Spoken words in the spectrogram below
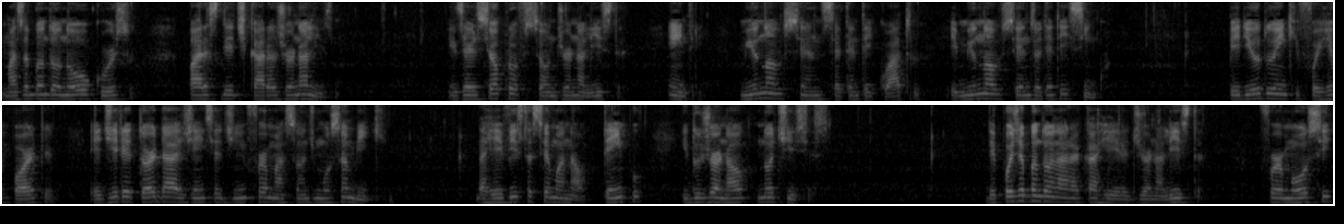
mas abandonou o curso para se dedicar ao jornalismo. Exerceu a profissão de jornalista entre 1974 e 1985, período em que foi repórter e diretor da Agência de Informação de Moçambique da revista semanal Tempo e do jornal Notícias. Depois de abandonar a carreira de jornalista, formou-se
